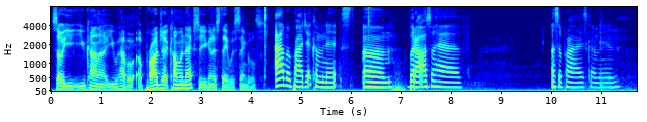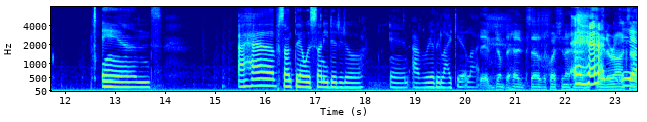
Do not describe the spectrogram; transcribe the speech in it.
so you you kind of you have a, a project coming next, or you're gonna stay with singles? I have a project coming next. Um, but I also have a surprise coming. And I have something with Sonny Digital and I really like it a lot. It jumped ahead because that was a question I had later on. 'cause I Yeah.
